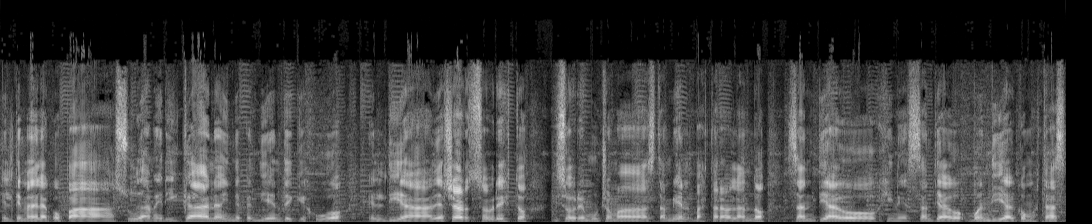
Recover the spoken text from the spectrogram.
el tema de la Copa Sudamericana Independiente que jugó el día de ayer. Sobre esto y sobre mucho más también va a estar hablando Santiago Ginés. Santiago, buen día, ¿cómo estás?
